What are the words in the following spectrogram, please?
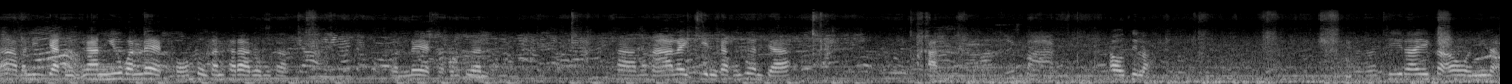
อ่าวันนี้จัดงานนิ้ววันแรกของอำเภอกันทรารมค่ะ วันแรกค่ะเพื่อนๆพามาหาอะไรกินค่ะเพื่อนๆจ้าเอาสิล่ะทีไรก็เอาอันนี้แหละ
